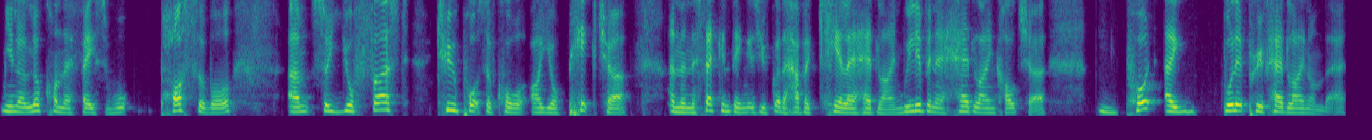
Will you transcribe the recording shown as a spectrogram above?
you know look on their face possible. Um, so your first two ports of call are your picture and then the second thing is you've got to have a killer headline. We live in a headline culture. Put a bulletproof headline on there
